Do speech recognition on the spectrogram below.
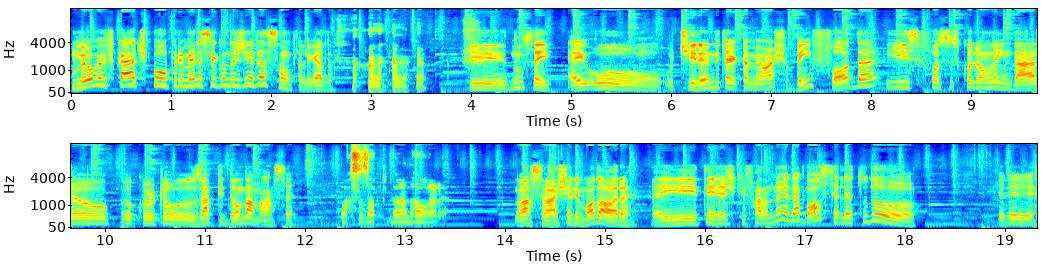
O meu vai ficar, tipo, primeira e segunda geração, tá ligado? que, não sei. Aí o, o Tiranitar também eu acho bem foda. E se fosse escolher um lendário, eu, eu curto o Zapidão da Massa. Nossa, Zapdão é da hora. Nossa, eu acho ele mó da hora. Aí tem gente que fala, não, ele é bosta, ele é tudo. Ele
